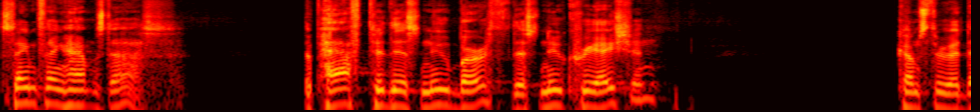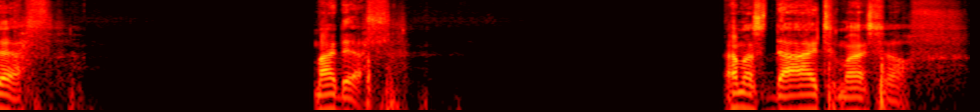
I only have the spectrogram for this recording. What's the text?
same thing happens to us. The path to this new birth, this new creation, comes through a death my death. I must die to myself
